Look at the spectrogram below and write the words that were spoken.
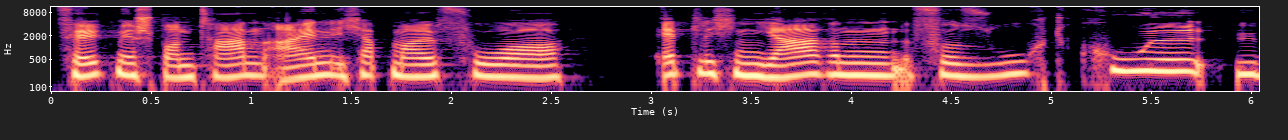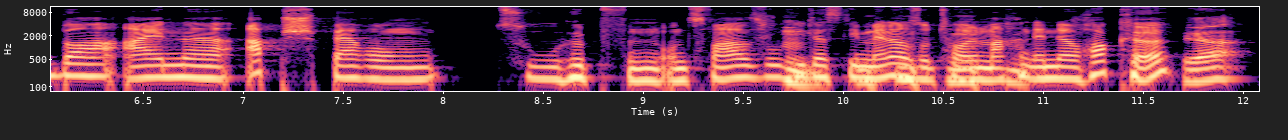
fällt mir spontan ein, ich habe mal vor etlichen Jahren versucht, cool über eine Absperrung zu hüpfen und zwar so wie das die Männer so toll machen in der Hocke. Ja.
